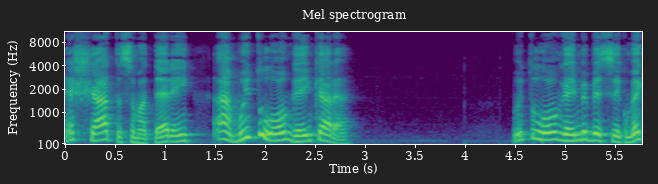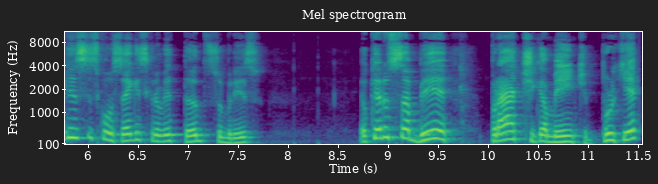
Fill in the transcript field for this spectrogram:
É chata essa matéria, hein? Ah, muito longa, hein, cara? Muito longa, hein, BBC? Como é que vocês conseguem escrever tanto sobre isso? Eu quero saber praticamente. Porque,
